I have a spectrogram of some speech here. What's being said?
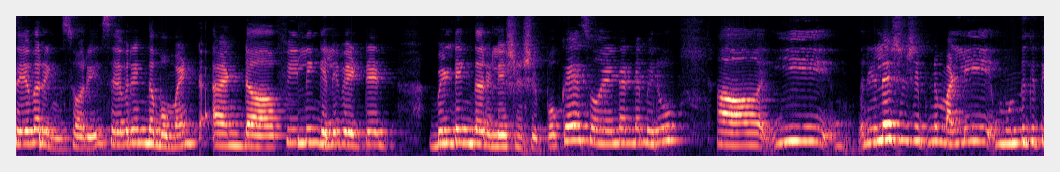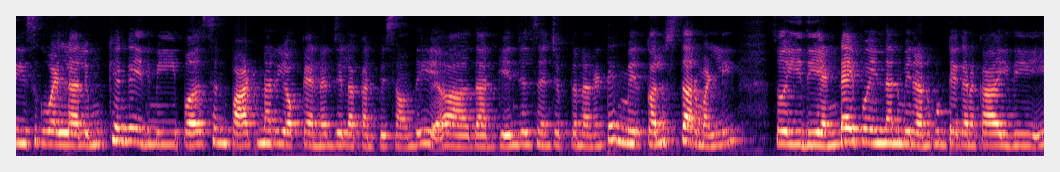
savouring sorry savouring the moment and feeling elevated building the relationship okay so ఏంటంటే మీరు ఈ రిలేషన్షిప్ని మళ్ళీ ముందుకు తీసుకువెళ్ళాలి. ముఖ్యంగా ఇది మీ పర్సన్ పార్ట్నర్ యొక్క ఎనర్జీలా కనిపిస్తూ ఉంది. దానికి ఏంజల్స్ ఏం చెప్తున్నారంటే మీరు కలుస్తారు మళ్ళీ. సో ఇది ఎండ్ అయిపోయిందని మీరు అనుకుంటే కనుక ఇది ఈ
